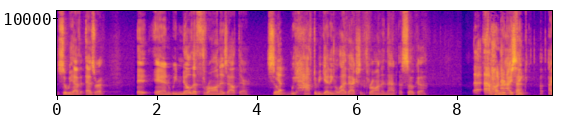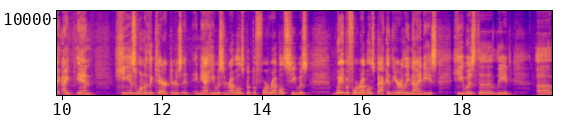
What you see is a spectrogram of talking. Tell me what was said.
So we have Ezra, a- and we know that Thrawn is out there. So Yep. we have to be getting a live action Thrawn in that Ahsoka. A hundred I percent. think I, I and he is one of the characters and, and yeah he was in rebels but before rebels he was way before rebels back in the early 90s he was the lead uh,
